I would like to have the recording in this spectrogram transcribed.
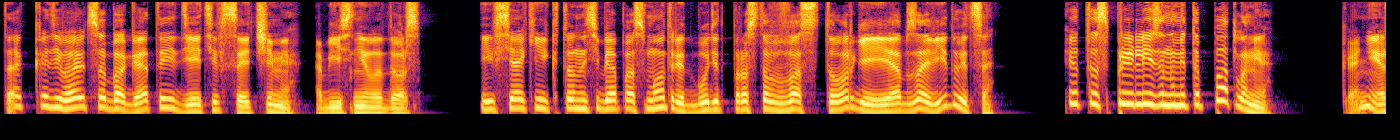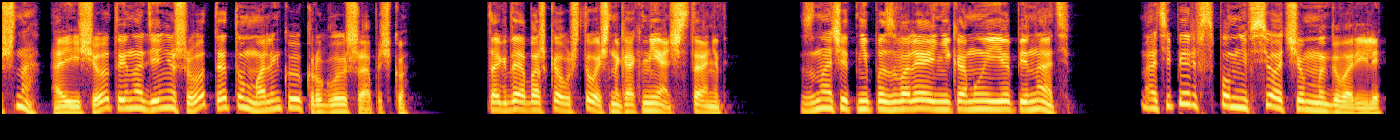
«Так одеваются богатые дети в Сетчеме», — объяснила Дорс. «И всякий, кто на тебя посмотрит, будет просто в восторге и обзавидуется». «Это с прилизанными-то патлами», «Конечно. А еще ты наденешь вот эту маленькую круглую шапочку. Тогда башка уж точно как мяч станет. Значит, не позволяй никому ее пинать. А теперь вспомни все, о чем мы говорили.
